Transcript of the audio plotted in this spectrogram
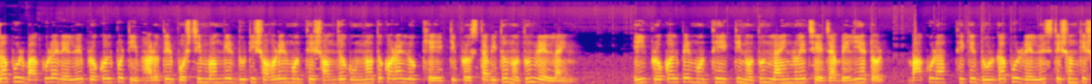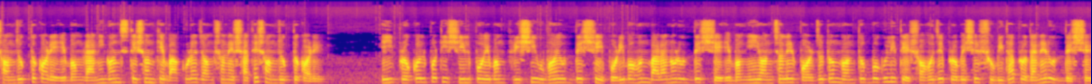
দুর্গাপুর বাঁকুড়া রেলওয়ে প্রকল্পটি ভারতের পশ্চিমবঙ্গের দুটি শহরের মধ্যে সংযোগ উন্নত করার লক্ষ্যে একটি প্রস্তাবিত নতুন রেল লাইন। এই প্রকল্পের মধ্যে একটি নতুন লাইন রয়েছে যা বেলিয়াটোর, বাঁকুড়া থেকে দুর্গাপুর রেলওয়ে স্টেশনকে সংযুক্ত করে এবং রানীগঞ্জ স্টেশনকে বাঁকুড়া জংশনের সাথে সংযুক্ত করে। এই প্রকল্পটি শিল্প এবং কৃষি উভয় উদ্দেশ্যেই পরিবহন বাড়ানোর উদ্দেশ্যে এবং এই অঞ্চলের পর্যটন গন্তব্যগুলিতে সহজে প্রবেশের সুবিধা প্রদানের উদ্দেশ্যে।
